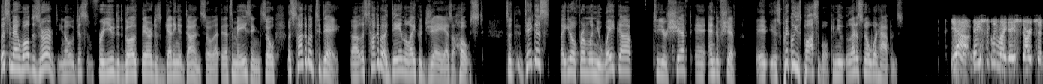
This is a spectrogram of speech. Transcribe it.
listen, man, well deserved, you know, just for you to go out there, just getting it done. So that, that's amazing. So let's talk about today. Uh, let's talk about a day in the life of Jay as a host. So take us, like, you know, from when you wake up to your shift and end of shift it, as quickly as possible. Can you let us know what happens? Yeah, basically my day starts at,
